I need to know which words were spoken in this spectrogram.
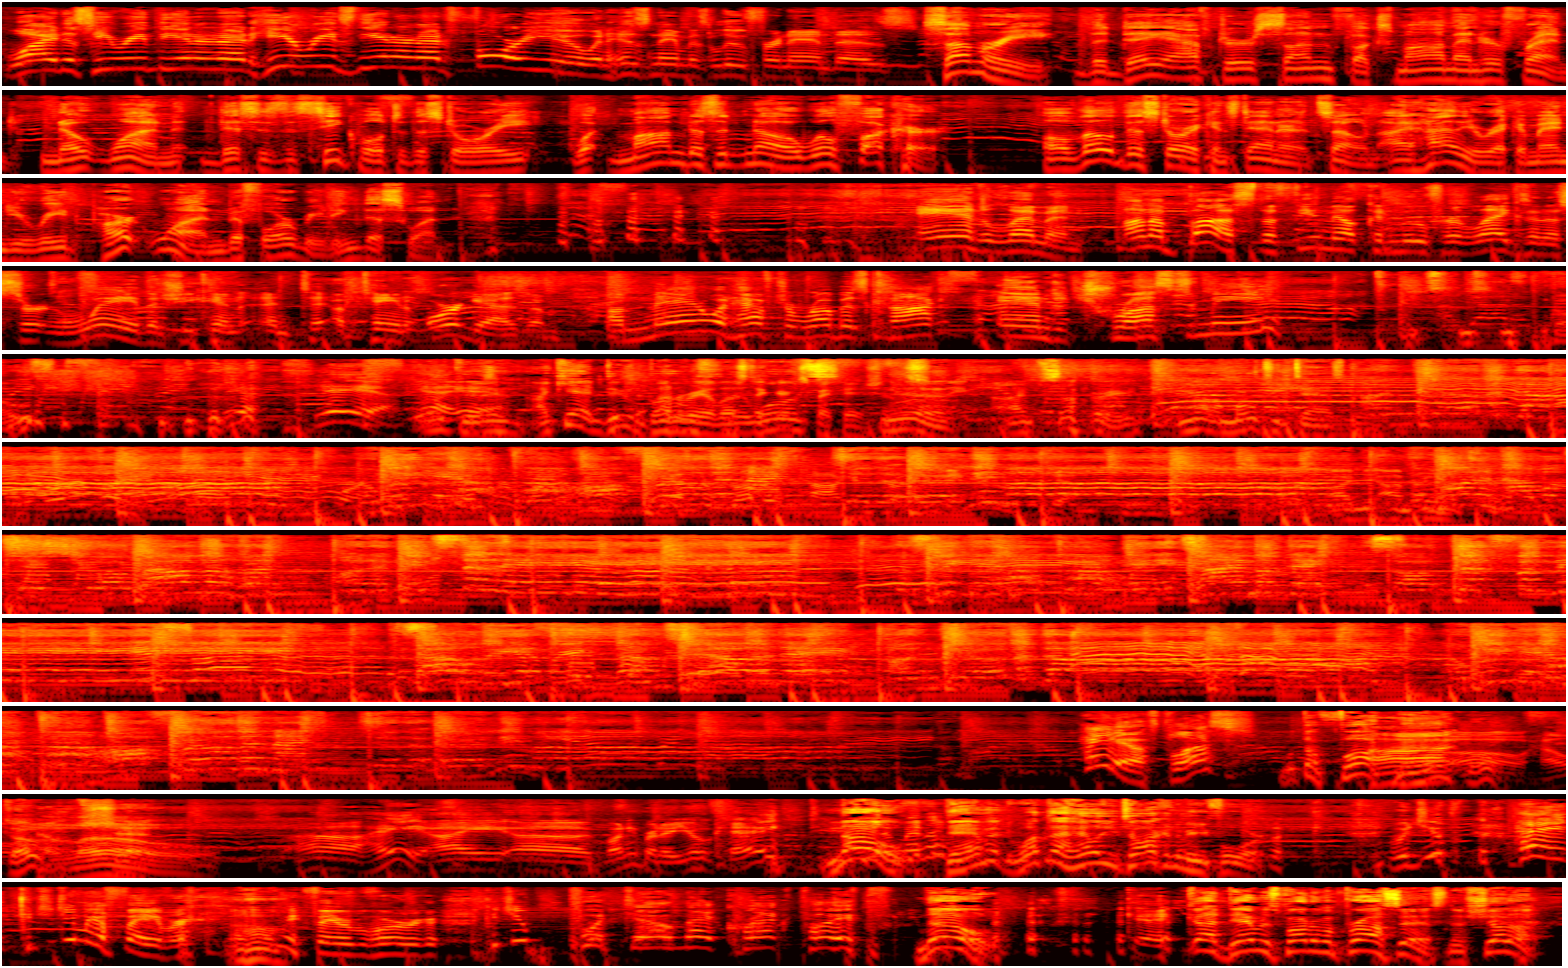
Why does he read the internet? He reads the internet for you, and his name is Lou Fernandez. Summary The day after son fucks mom and her friend. Note 1 This is the sequel to the story What Mom Doesn't Know Will Fuck Her. Although this story can stand on its own, I highly recommend you read part 1 before reading this one. and lemon. On a bus, the female can move her legs in a certain way that she can ent- obtain orgasm. A man would have to rub his cock and trust me. Both? Yeah, yeah, yeah, yeah. Okay. yeah. I can't do both. unrealistic expectations. Yeah, I'm sorry. I'm not a multitasker. Hey, F plus. What the fuck, Uh, man? Oh, hello. Hello. Uh, hey, I, uh, Bunny Bread, are you okay? You No, damn it! What the hell are you talking to me for? Would you? Hey, could you do me a favor? Uh-huh. Do me a favor before we go. Could you put down that crack pipe? No! Okay. God damn it, it's part of a process. Now shut up.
